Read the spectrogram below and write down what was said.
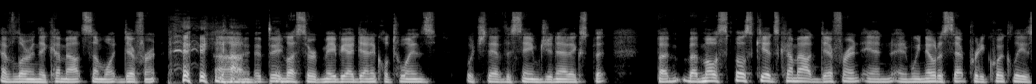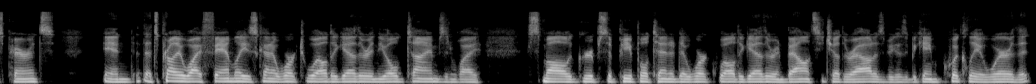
have learned they come out somewhat different, yeah, um, unless they're maybe identical twins, which they have the same genetics. But but but most most kids come out different, and and we notice that pretty quickly as parents. And that's probably why families kind of worked well together in the old times, and why small groups of people tended to work well together and balance each other out is because it became quickly aware that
